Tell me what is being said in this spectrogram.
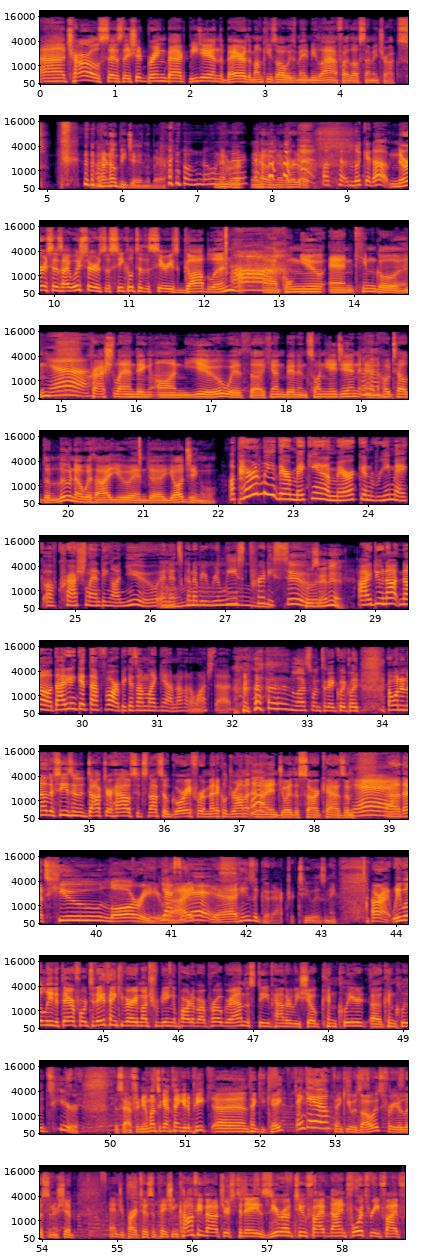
Uh, Charles says they should bring back BJ and the Bear. The monkeys always made me laugh. I love semi trucks. I don't know BJ and the Bear. I don't know Never, either. no, never heard of it. I'll t- look it up. Nura says, I wish there was a sequel to the series Goblin, uh, Gong Yu and Kim Go-eun. Yeah. Crash Landing on You with uh, Hyunbin and Son Ye-jin, and Hotel de Luna with IU and uh, Yeo Jin-goo. Apparently, they're making an American remake of Crash Landing on You, and it's going to be released pretty soon. Who's in it? I do not know. I didn't get that far because I'm like, yeah, I'm not going to watch that. Last one today, quickly. I want another season of Doctor House. It's not so gory for a medical drama, and I enjoy the sarcasm. Yeah. Uh, that's Hugh Laurie, Yes, it right? is. Yeah, he's a good actor, too, isn't he? All right, we will leave it there for today. Thank you very much for being a part of our program. The Steve Hatherly Show conclude, uh, concludes here this afternoon. Once again, thank you to Pete, uh, and thank you, you, Kate. Thank you. Thank you, as always, for your listenership and your participation. Coffee vouchers today 0259 435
